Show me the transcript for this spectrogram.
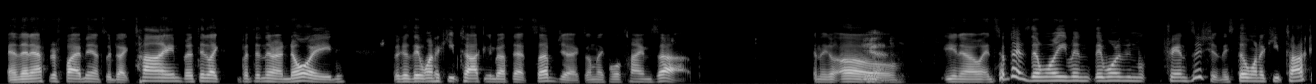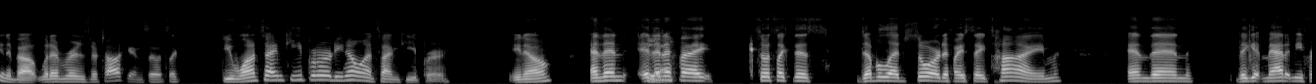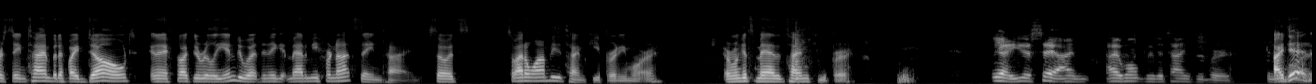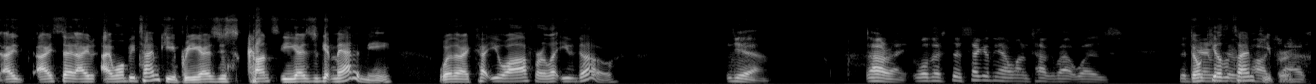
And then after five minutes, they'd be like time, but they're like, but then they're annoyed because they want to keep talking about that subject. I'm like, well, time's up, and they go, oh, Yeah. you know, and sometimes they won't even they won't even transition. They still want to keep talking about whatever it is they're talking. So it's like, do you want a timekeeper or do you not want a timekeeper? You know, and then and then if I, so it's like this double-edged sword if i say time and then they get mad at me for saying time but if i don't and i feel like they're really into it then they get mad at me for not saying time so it's so i don't want to be the timekeeper anymore everyone gets mad at the timekeeper Yeah, you just say I'm. I won't be the timekeeper. i did i i said i, I won't be timekeeper you guys just const- you guys just get mad at me whether i cut you off or let you go Yeah. All right. Well, the the second thing I want to talk about was the Don't Jeremy kill the timekeeper. podcast.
